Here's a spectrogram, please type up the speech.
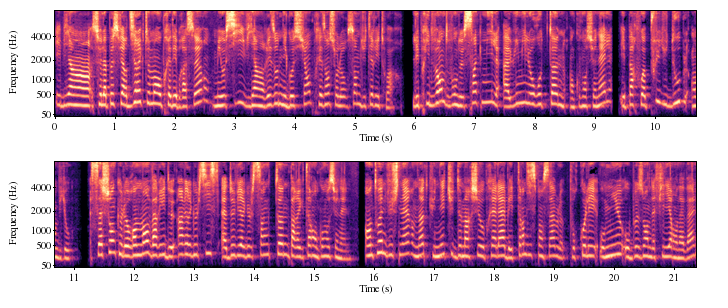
Eh bien, cela peut se faire directement auprès des brasseurs, mais aussi via un réseau de négociants présent sur l'ensemble du territoire. Les prix de vente vont de 5 000 à 8 000 euros de tonne en conventionnel et parfois plus du double en bio sachant que le rendement varie de 1,6 à 2,5 tonnes par hectare en conventionnel. Antoine Vuchner note qu'une étude de marché au préalable est indispensable pour coller au mieux aux besoins de la filière en aval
